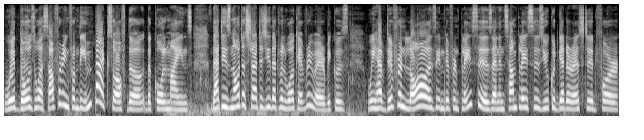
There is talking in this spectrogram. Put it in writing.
with those who are suffering from the impacts of the, the coal mines. That is not a strategy that will work everywhere because we have different laws in different places and in some places you could get arrested for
